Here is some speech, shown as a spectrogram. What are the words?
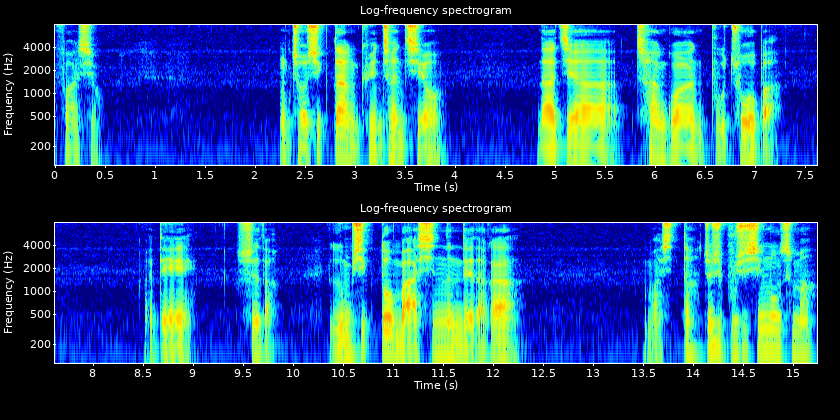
发烧저 식당 괜찮지요? 나지야 참관 不错吧? 아, 네, 是的. 음식도 맛있는 데다가 맛있다? 这是不是形容词吗?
